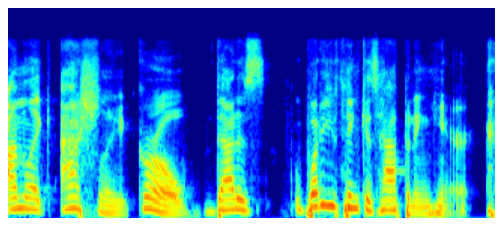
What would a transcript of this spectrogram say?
I'm like, Ashley, girl, that is what do you think is happening here?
